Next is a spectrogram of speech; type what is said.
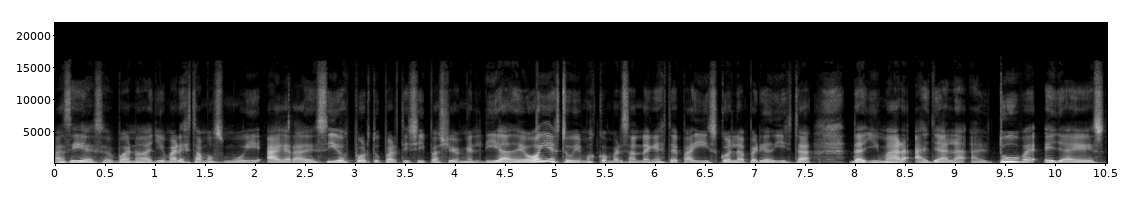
Así es. Bueno, Dayimar, estamos muy agradecidos por tu participación el día de hoy. Estuvimos conversando en este país con la periodista Dayimar Ayala Altuve. Ella es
